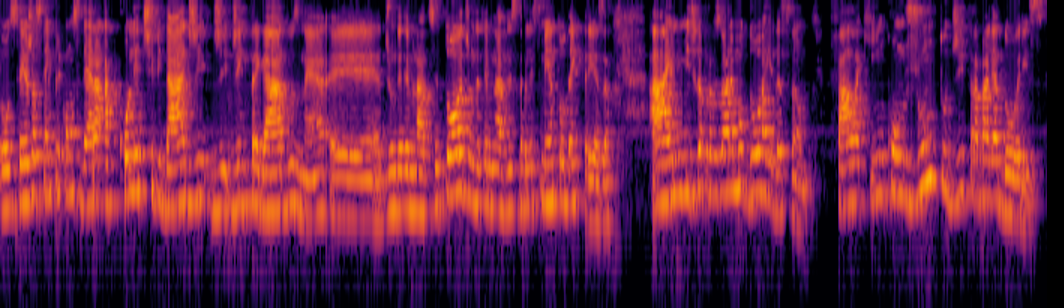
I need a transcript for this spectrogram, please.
ou seja, sempre considera a coletividade de, de empregados, né, é, de um determinado setor, de um determinado estabelecimento ou da empresa. A medida provisória mudou a redação, fala aqui em conjunto de trabalhadores,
